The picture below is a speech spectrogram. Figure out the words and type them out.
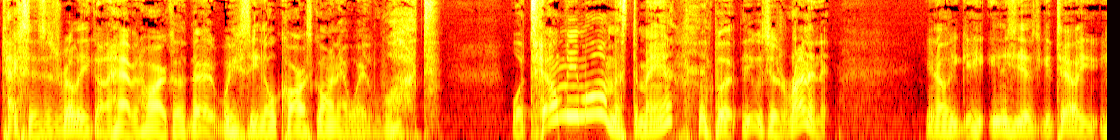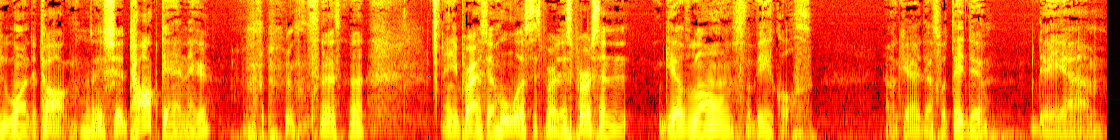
Texas is really gonna have it hard because we see no cars going that way. What? Well, tell me more, Mister Man. but he was just running it. You know, he, he, he just, you could tell he, he wanted to talk. They should talk then, nigga. and he probably said, "Who was this person? This person gives loans for vehicles. Okay, that's what they do. They um,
